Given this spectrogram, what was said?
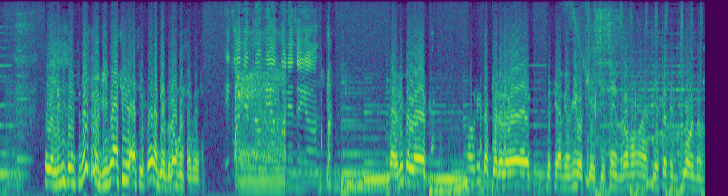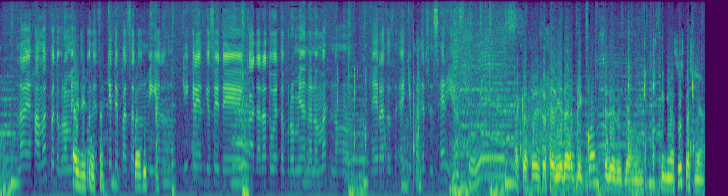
Oye, le dicen, no en vivo, así, así fuera de bromas, a ver. ¿Y cuándo bromeo con eso yo? Ahorita lo ahorita pero le voy a decir a mi amigo que si está en broma, si estás en vivo o no. No, jamás puedo bromear Ay, mi con eso. ¿Qué te pasa, don Miguel? ¿Qué crees que soy de cada rato voy a estar bromeando nomás? No, hay ratos, hay que ponerse seria. ¿Acaso esa seriedad de cuánto se debe ya? man? Que me asustas ya.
